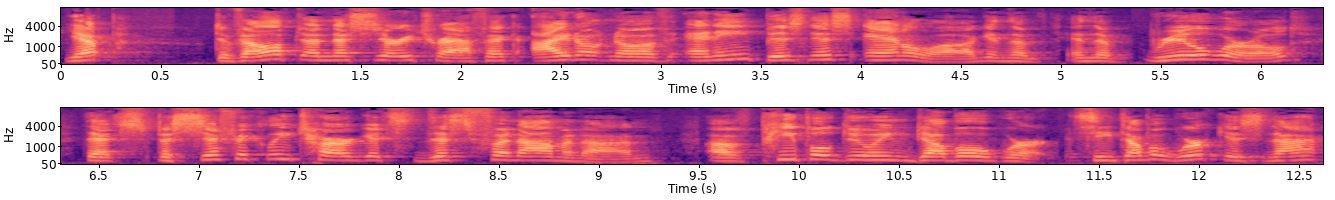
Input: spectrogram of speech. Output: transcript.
Yep, developed unnecessary traffic. I don't know of any business analog in the in the real world that specifically targets this phenomenon of people doing double work. See, double work is not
